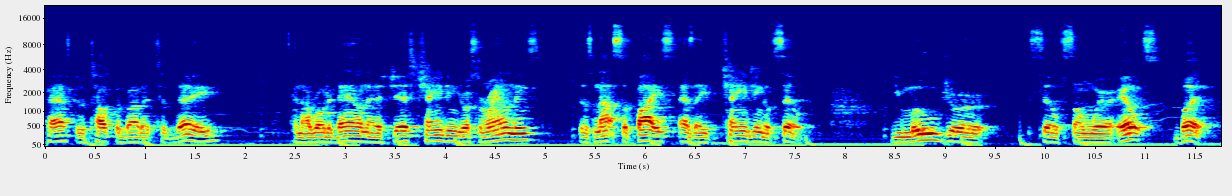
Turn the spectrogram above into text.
pastor talked about it today, and I wrote it down as just changing your surroundings does not suffice as a changing of self. You moved yourself somewhere else, but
